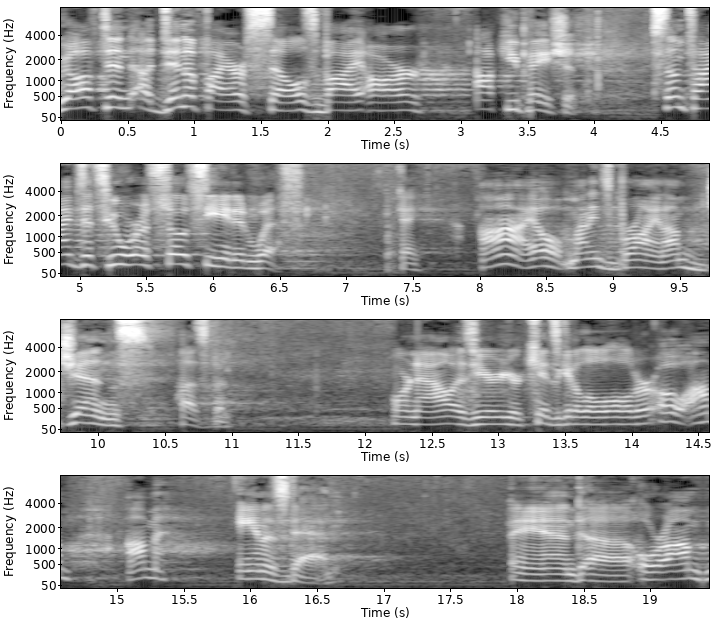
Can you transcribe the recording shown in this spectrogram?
We often identify ourselves by our occupation. Sometimes it's who we're associated with. Okay. I, oh, my name's Brian. I'm Jen's husband. Or now, as your, your kids get a little older, oh, I'm, I'm Anna's dad. And, uh, or I'm,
